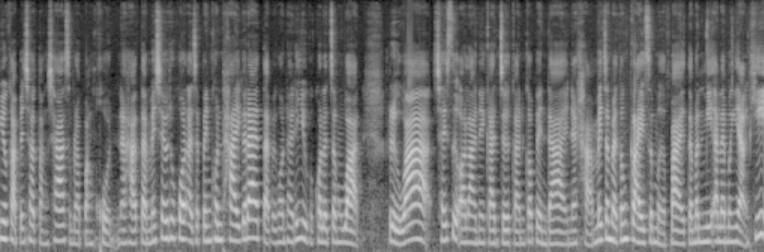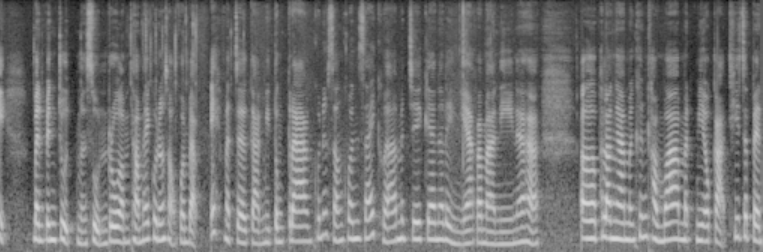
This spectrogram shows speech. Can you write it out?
มีโอกาสเป็นชาวต่างชาติสำหรับบางคนนะคะแต่ไม่ใช่ว่าทุกคนอาจจะเป็นคนไทยก็ได้ แต่เป็นคนไทยที่อยู่กับคนละจังหวัด หรือว่าใช้สื่อออนไลน์ในการเจอกันก็เป็นได้นะคะ ไม่จำเป็นต้องไกลเสมอไป แต่มันมีอะไรบางอย่างที่มันเป็นจุดเหมือนศูนย์รวมทำให้คุณทั้งสองคนแบบเอ๊ะมาเจอกันมีตรงกลาง คุณทั้งสองคนซ้ายขวามาเจอกันอะไรอย่างเงี้ยประมาณนี้นะคะพลังงานมันขึ้นคำว่ามันมีโอกาสที่จะเป็น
